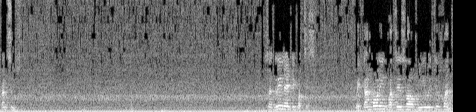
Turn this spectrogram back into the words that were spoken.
consumption. So green IT purchasing. By controlling purchase of new equipment,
